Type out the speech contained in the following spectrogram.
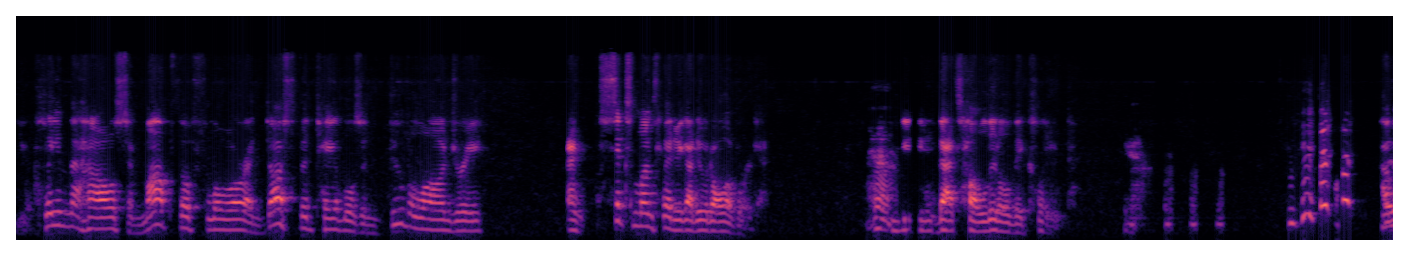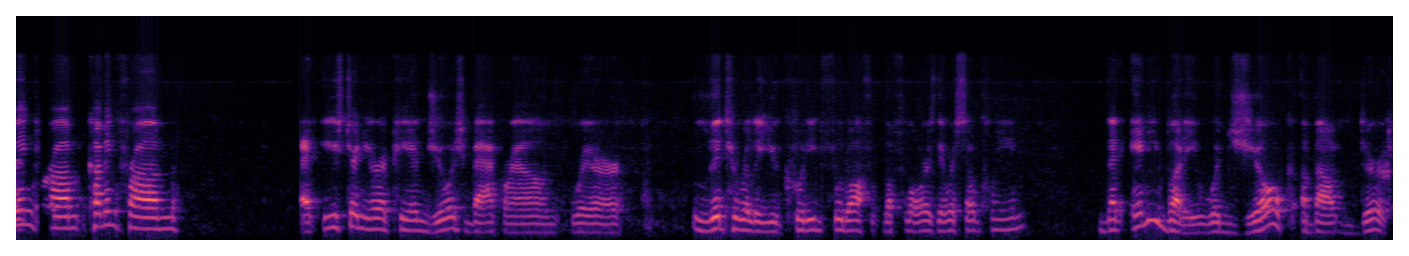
You clean the house and mop the floor and dust the tables and do the laundry, and six months later you got to do it all over again. Huh. That's how little they cleaned. Yeah. coming from coming from an Eastern European Jewish background where literally you could eat food off the floors, they were so clean that anybody would joke about dirt.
